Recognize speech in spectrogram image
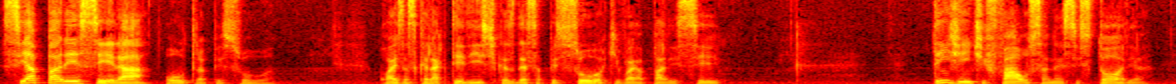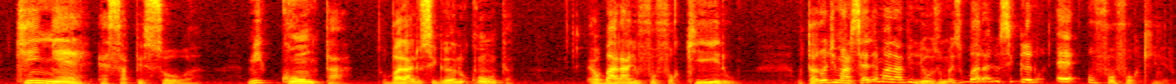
Se aparecerá outra pessoa quais as características dessa pessoa que vai aparecer. Tem gente falsa nessa história? Quem é essa pessoa? Me conta. O baralho cigano conta. É o baralho fofoqueiro. O tarô de Marcelo é maravilhoso, mas o baralho cigano é o fofoqueiro.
